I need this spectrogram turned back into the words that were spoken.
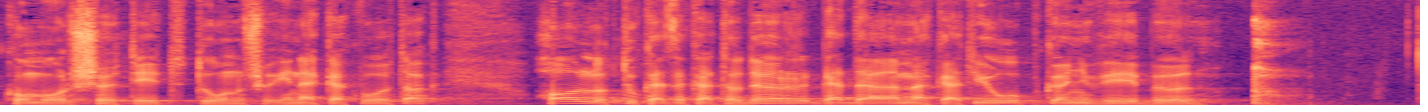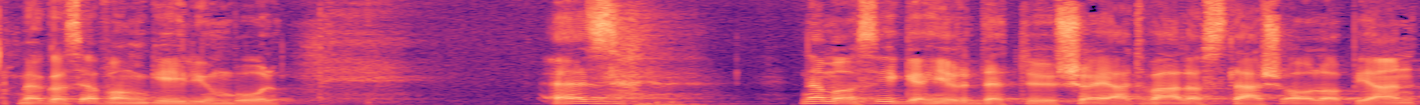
komor, sötét tónusú énekek voltak. Hallottuk ezeket a dörgedelmeket Jobb könyvéből, meg az evangéliumból. Ez nem az igehirdető saját választás alapján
